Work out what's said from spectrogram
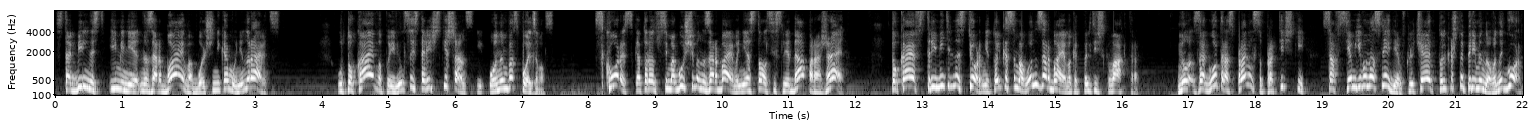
Стабильность имени Назарбаева больше никому не нравится. У Токаева появился исторический шанс, и он им воспользовался. Скорость, с которой от всемогущего Назарбаева не осталось и следа, поражает. Токаев стремительно стер не только самого Назарбаева как политического актора, но за год расправился практически со всем его наследием, включая только что переименованный город.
